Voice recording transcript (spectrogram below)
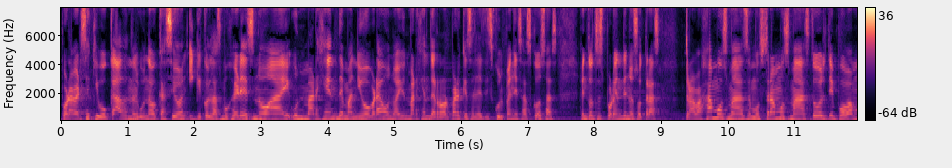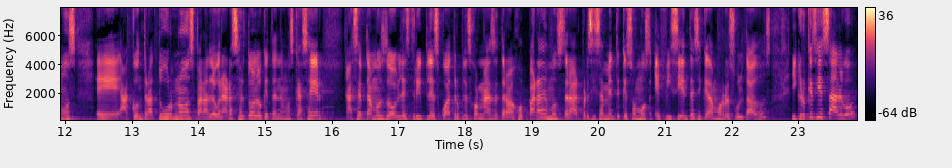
por haberse equivocado en alguna ocasión y que con las mujeres no hay un margen de maniobra o no hay un margen de error para que se les disculpen esas cosas. Entonces, por ende, nosotras trabajamos más, demostramos más, todo el tiempo vamos eh, a contraturnos para lograr hacer todo lo que tenemos que hacer, aceptamos dobles, triples, cuádruples jornadas de trabajo para demostrar precisamente que somos eficientes y que damos resultados. Y creo que sí es algo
